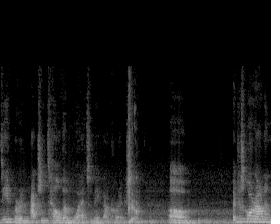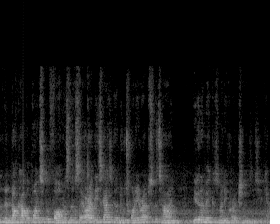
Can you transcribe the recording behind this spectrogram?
deeper and actually tell them where to make that correction. Yeah. Um, and just go around and, and knock out the points of performance and then say, all right, these guys are going to do 20 reps at a time. You're going to make as many corrections as you can.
